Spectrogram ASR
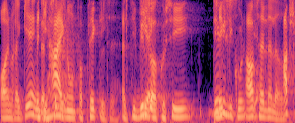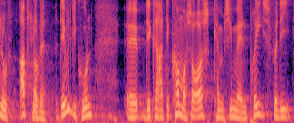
Og en regering, Men de der har tænker, ikke nogen forpligtelse. Altså de vil ja, godt kunne sige, det vil de kunne. aftalen er lavet. Absolut, absolut. Okay. Det vil de kunne. Øh, det er klart, det kommer så også, kan man sige, med en pris, fordi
